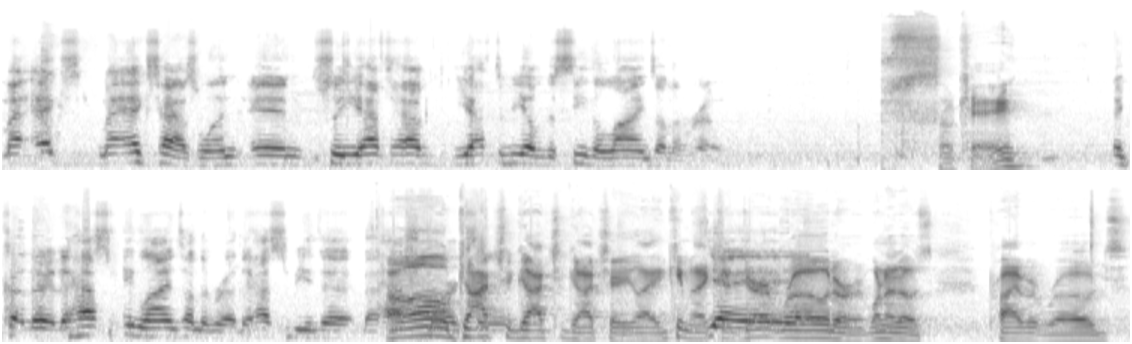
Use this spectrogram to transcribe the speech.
my ex my ex has one, and so you have to have you have to be able to see the lines on the road. okay. There, there, there has to be lines on the road. There has to be the, the Oh, gotcha, and- gotcha, gotcha. Like, it came like Yeah, a yeah, dirt yeah. road or one of those private roads.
